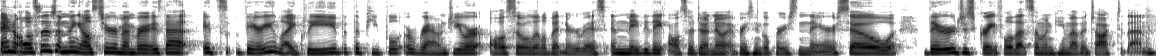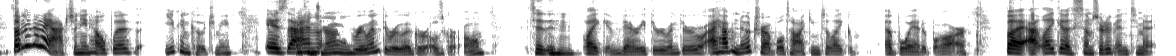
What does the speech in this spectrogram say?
And also something else to remember is that it's very likely that the people around you are also a little bit nervous and maybe they also don't know every single person there. So they're just grateful that someone came up and talked to them. Something that I actually need help with, you can coach me, is that I'm try. through and through a girl's girl. To the, Mhm. like very through and through. I have no trouble talking to like a boy at a bar, but at like a some sort of intimate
